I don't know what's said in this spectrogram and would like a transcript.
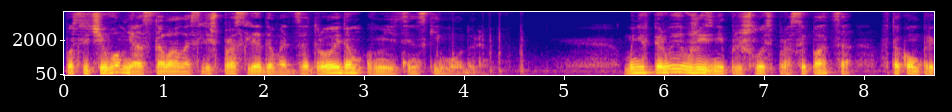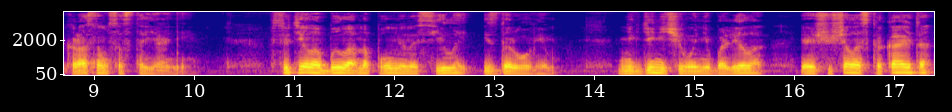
После чего мне оставалось лишь проследовать за дроидом в медицинский модуль. Мне впервые в жизни пришлось просыпаться в таком прекрасном состоянии. Все тело было наполнено силой и здоровьем. Нигде ничего не болело, и ощущалась какая-то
